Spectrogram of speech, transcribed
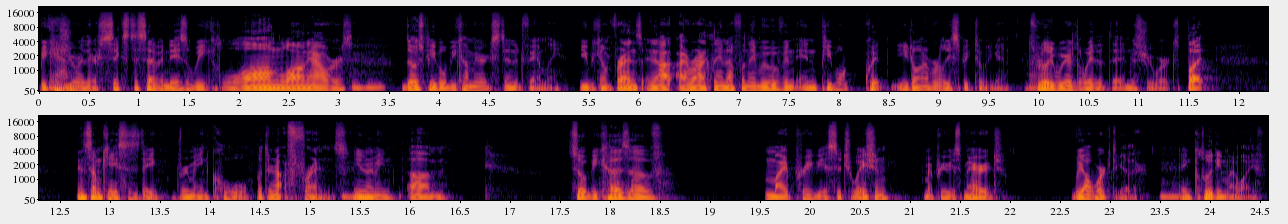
because Yeah. you are there six to seven days a week, long, long hours. Mm-hmm. Those people become your extended family. You become friends. And ironically enough, when they move and, and people quit, you don't ever really speak to them again. It's really weird the way that the industry works. But in some cases, they remain cool, but they're not friends. You know what I mean? Um, so because of my previous situation, my previous marriage, we all worked together, including my wife.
